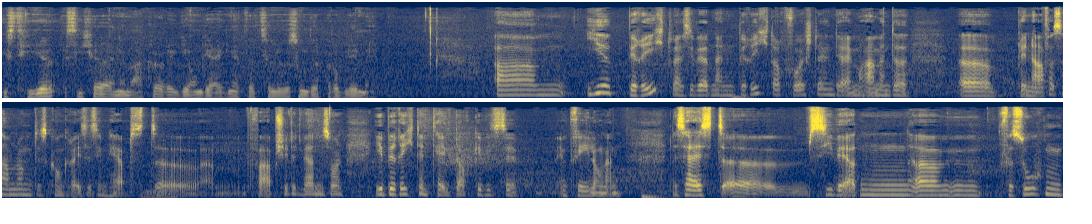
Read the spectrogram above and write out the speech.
ist hier sicher eine Makroregion geeigneter zur Lösung der Probleme. Ähm, Ihr Bericht, weil Sie werden einen Bericht auch vorstellen, der im Rahmen der äh, Plenarversammlung des Kongresses im Herbst äh, verabschiedet werden soll. Ihr Bericht enthält auch gewisse Empfehlungen. Das heißt, äh, Sie werden ähm, versuchen,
